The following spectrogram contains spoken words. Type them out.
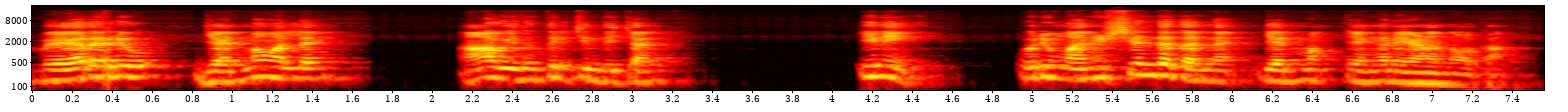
വേറൊരു ജന്മമല്ലേ? ആ വിധത്തിൽ ചിന്തിച്ചാൽ ഇനി ഒരു മനുഷ്യന്റെ തന്നെ ജന്മം എങ്ങനെയാണെന്ന് നോക്കാം.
